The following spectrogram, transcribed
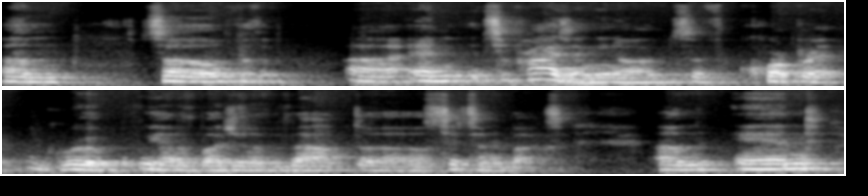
Um, so, uh, and it's surprising, you know, it's a corporate group. We had a budget of about uh, 600 bucks. Um, and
